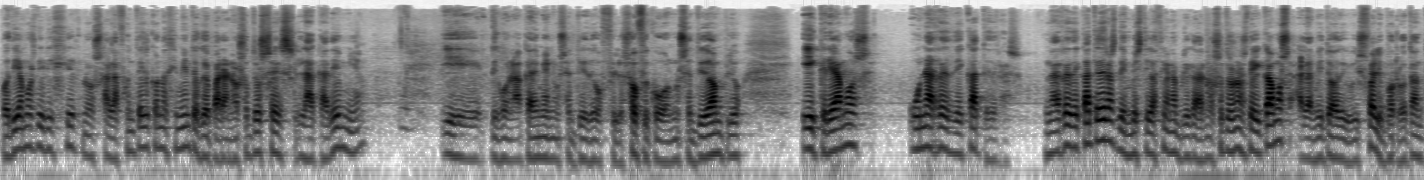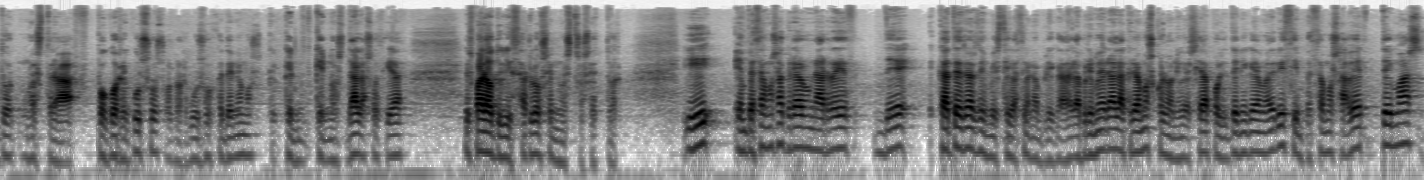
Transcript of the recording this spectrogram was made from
podíamos dirigirnos a la fuente del conocimiento, que para nosotros es la academia, y digo la academia en un sentido filosófico o en un sentido amplio, y creamos una red de cátedras, una red de cátedras de investigación aplicada. Nosotros nos dedicamos al ámbito audiovisual y por lo tanto nuestros pocos recursos o los recursos que tenemos, que nos da la sociedad, es para utilizarlos en nuestro sector. Y empezamos a crear una red de cátedras de investigación aplicada. La primera la creamos con la Universidad Politécnica de Madrid y empezamos a ver temas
